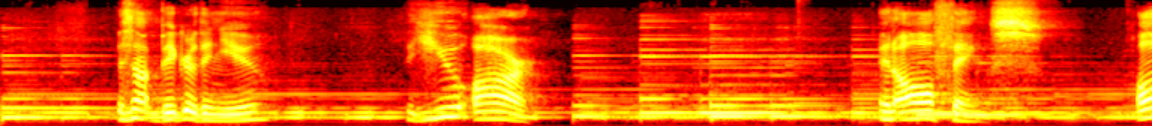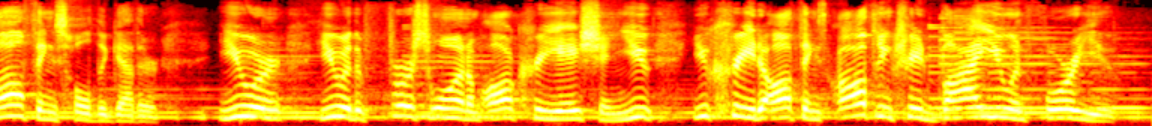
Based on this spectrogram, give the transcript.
is not bigger than you. That you are in all things. All things hold together. You are, you are the first one of all creation. You, you created all things, all things created by you and for you,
